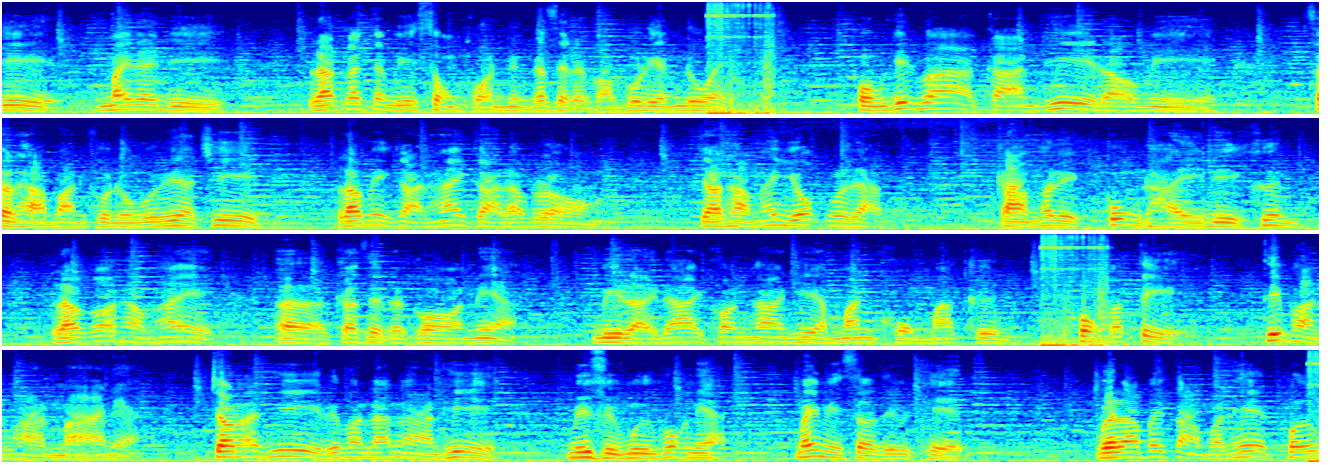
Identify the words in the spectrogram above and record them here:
ที่ไม่ได้ดี แล้วก็จะมีส่งผลถึงเกษตรกรผู้เลี้ยงด้วย ผมคิดว่าการที่เรามีสถาบันคุณวุฒิวิชาชีพ แล้วมีการให้การรับรอง จะทำให้ยกระดับการผลิตกุ้งไทยดีขึ้น แล้วก็ทำให้เกษตรกรเนี่ยมีรายได้ค่อนข้างที่จะมั่นคงมากขึ้น ปกติที่ผ่านๆมาเนี่ยเจ้าหน้าที่หรือพนักงานที่มีฝีมือพวกนี้ไม่มีเซอร์ติฟิเคต เวลาไปต่างประเทศปุ๊บ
